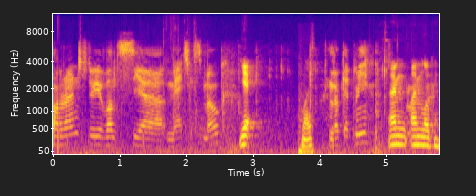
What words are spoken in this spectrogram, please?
Orange, do you want to see a magic smoke? Yeah, Nice. Look at me. I'm I'm looking.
